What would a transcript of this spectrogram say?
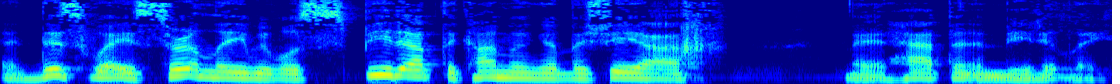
And this way, certainly we will speed up the coming of Mashiach. May it happen immediately.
